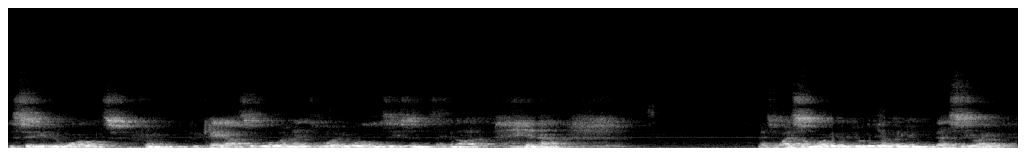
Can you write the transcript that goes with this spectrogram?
the city of New Orleans from the chaos of lower ninth ward, New Orleans East, and say, no, you know. That's why some argue they do the levee in Betsy, right?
